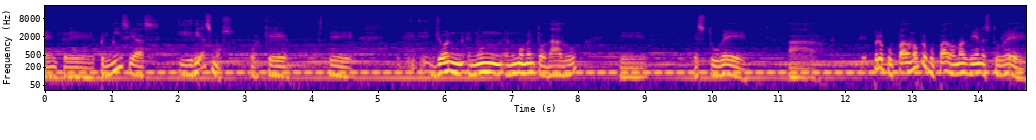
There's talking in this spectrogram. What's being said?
entre primicias y diezmos, porque eh, yo en, un, momento dado estuve ah, preocupado, no preocupado, más bien estuve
